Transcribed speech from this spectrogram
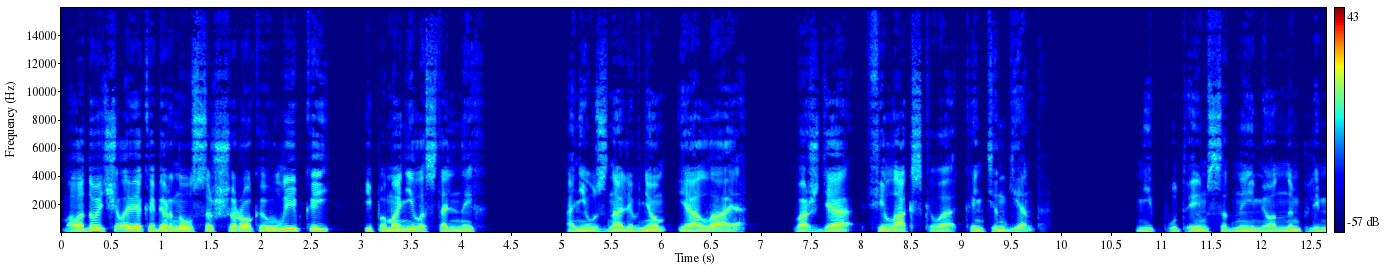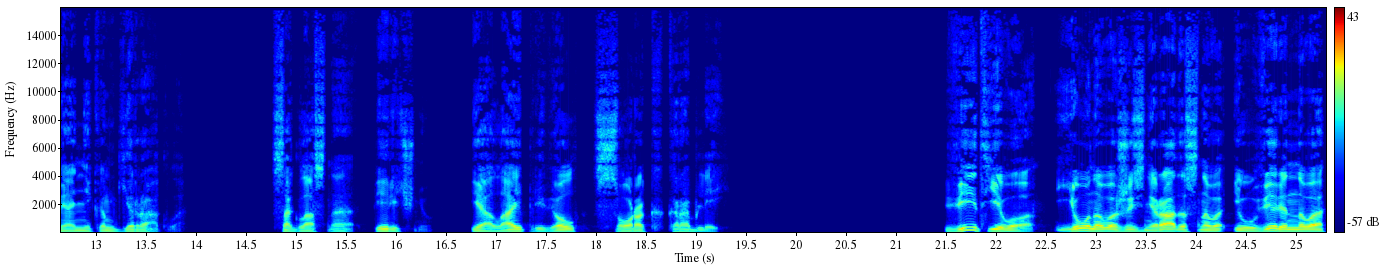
Молодой человек обернулся с широкой улыбкой и поманил остальных. Они узнали в нем и Алая, вождя филакского контингента. Не путаем с одноименным племянником Геракла. Согласно перечню, Иолай привел сорок кораблей. Вид его, юного, жизнерадостного и уверенного,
